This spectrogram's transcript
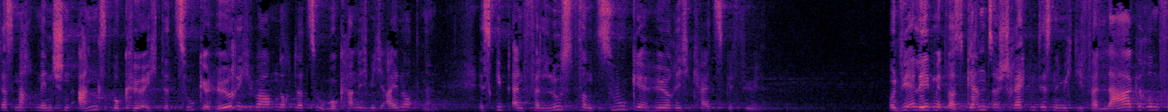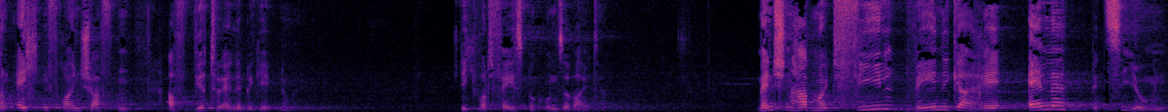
Das macht Menschen Angst. Wo gehöre ich dazu? Gehöre ich überhaupt noch dazu? Wo kann ich mich einordnen? Es gibt einen Verlust von Zugehörigkeitsgefühl. Und wir erleben etwas ganz Erschreckendes, nämlich die Verlagerung von echten Freundschaften auf virtuelle Begegnungen. Stichwort Facebook und so weiter. Menschen haben heute viel weniger reelle Beziehungen,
